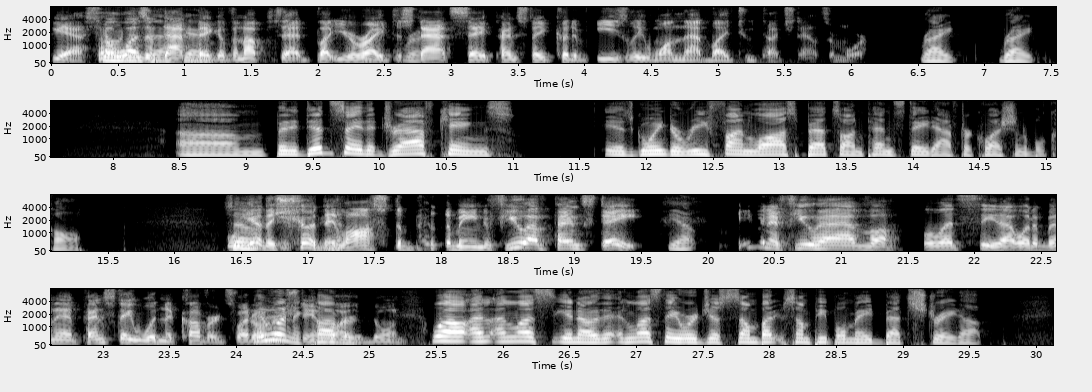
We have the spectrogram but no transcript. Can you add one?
Yeah, so it wasn't that that, big of an upset. But you're right. The Right. stats say Penn State could have easily won that by two touchdowns or more. Right, right. Um, but it did say that DraftKings is going to refund lost bets on Penn State after questionable call. well, yeah, they should. They yeah. lost the. I mean, if you have Penn State, Yep. even if you have, uh, well, let's see, that would have been it. Penn State wouldn't have covered, so I don't understand why they're doing. it. Well, un- unless you know, th- unless they were just somebody, some people made bets straight up.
